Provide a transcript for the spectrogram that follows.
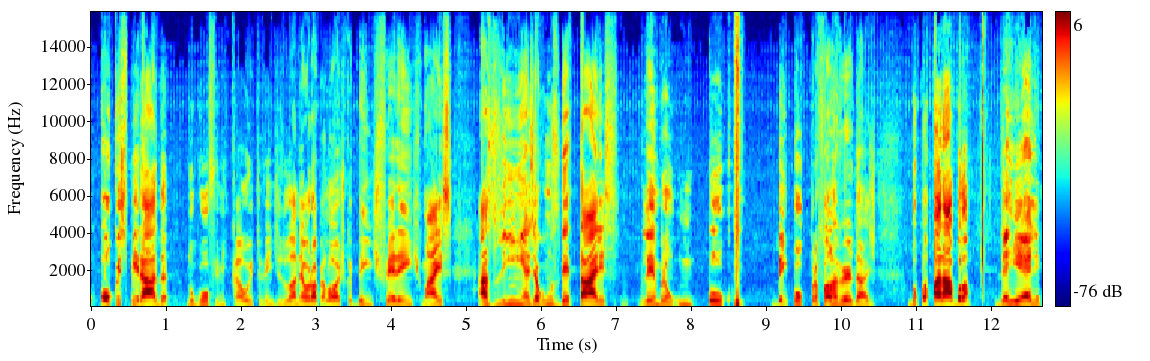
um pouco inspirada no Golf MK8 vendido lá na Europa, é lógico, é bem diferente, mas as linhas e alguns detalhes lembram um pouco, bem pouco para falar a verdade. Dupla parábola, DRL,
